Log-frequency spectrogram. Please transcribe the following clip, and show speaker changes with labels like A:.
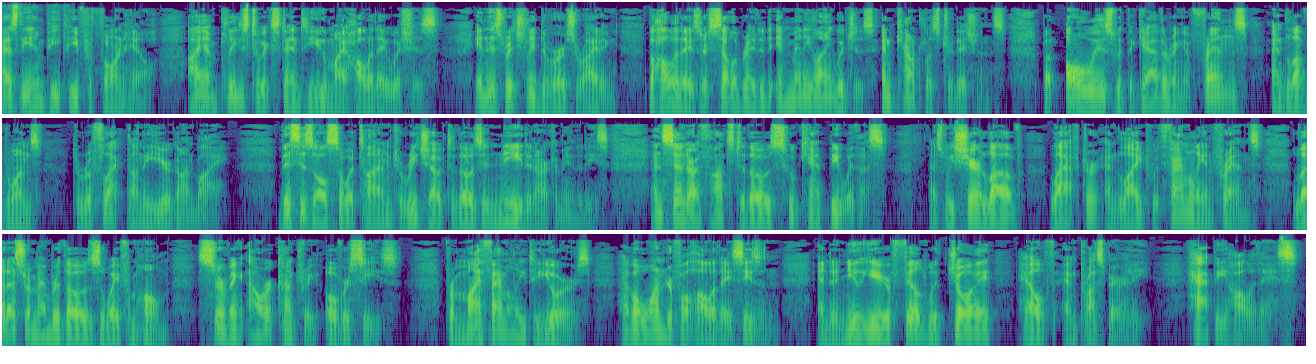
A: As the MPP for Thornhill, I am pleased to extend to you my holiday wishes. In this richly diverse riding, the holidays are celebrated in many languages and countless traditions, but always with the gathering of friends and loved ones to reflect on the year gone by. This is also a time to reach out to those in need in our communities and send our thoughts to those who can't be with us. As we share love, laughter, and light with family and friends, let us remember those away from home, serving our country overseas. From my family to yours, have a wonderful holiday season and a new year filled with joy, health, and prosperity. Happy holidays.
